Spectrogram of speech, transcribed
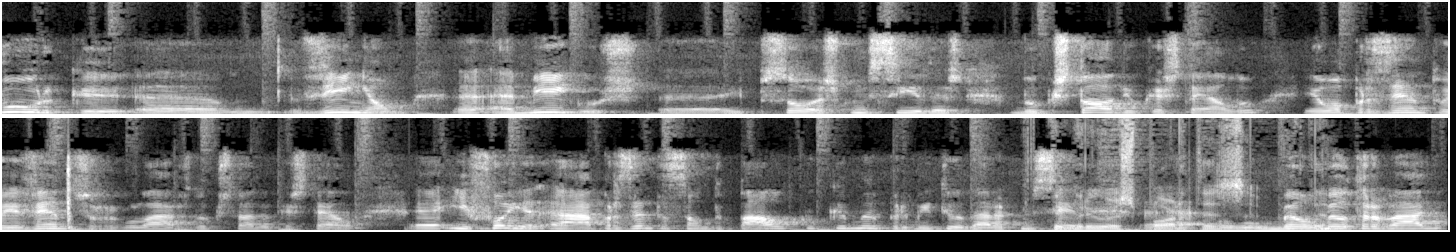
porque uh, vinham uh, amigos uh, e pessoas conhecidas do Custódio Castelo. Eu apresento eventos regulares do Custódio Castelo e foi a, apresentação de palco que me permitiu dar a conhecer Abriu as portas o meu, meu trabalho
